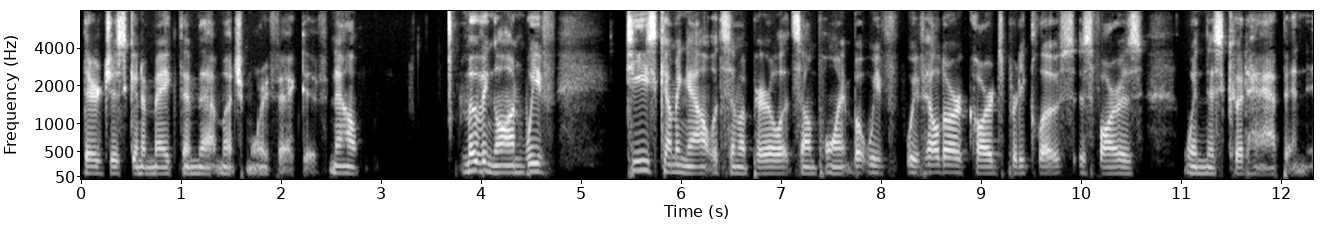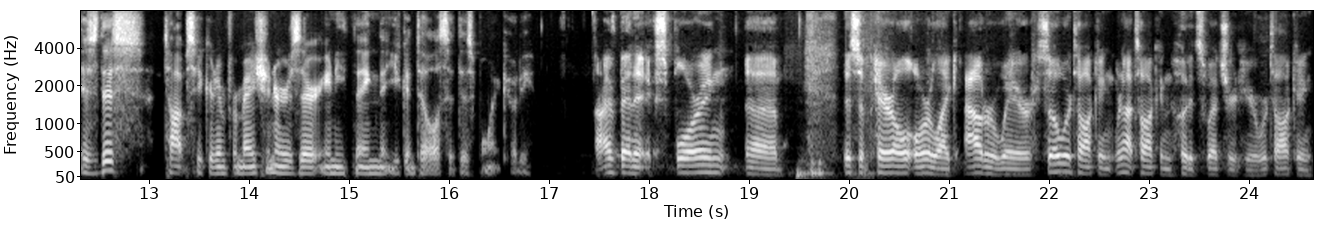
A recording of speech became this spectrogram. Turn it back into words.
they're just going to make them that much more effective. Now, moving on, we've teased coming out with some apparel at some point, but we've we've held our cards pretty close as far as when this could happen. Is this top secret information, or is there anything that you can tell us at this point, Cody? I've been exploring uh, this apparel or like outerwear. So we're talking, we're not talking hooded sweatshirt here. We're talking,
